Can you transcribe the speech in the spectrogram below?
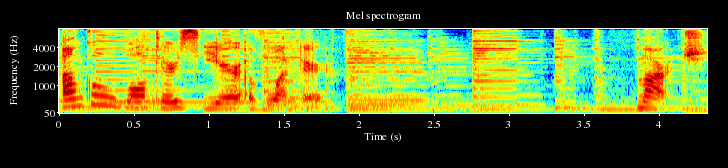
Uncle Walter's Year of Wonder. March.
